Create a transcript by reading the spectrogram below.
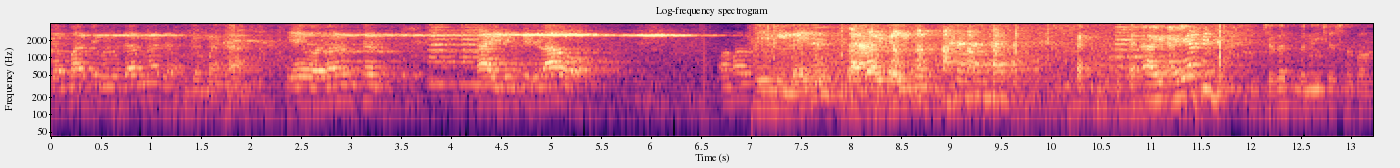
જમવાથી બધું ના જાય એ વરવાનું છે. ખાઈ લઈને લાવો જગત બની છે સ્વભાવ?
